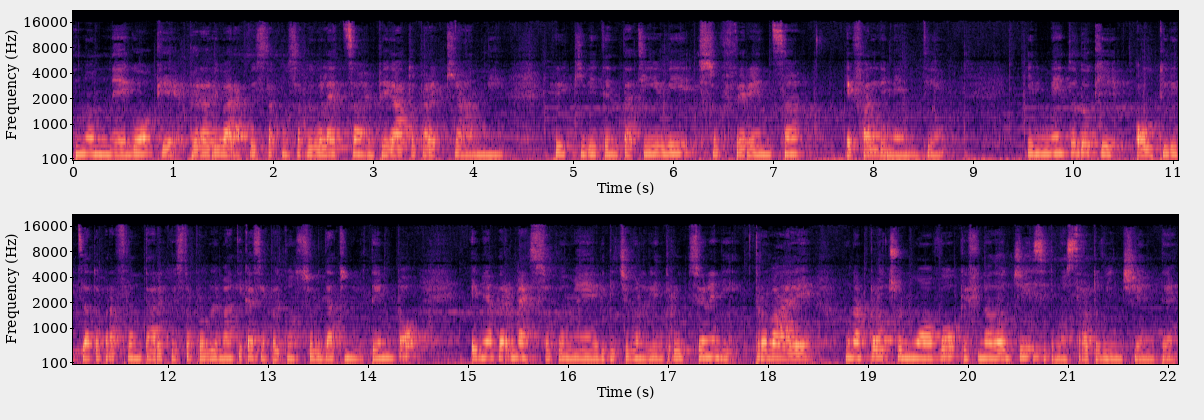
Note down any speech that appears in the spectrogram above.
non nego che per arrivare a questa consapevolezza ho impiegato parecchi anni, ricchi di tentativi, sofferenza e fallimenti. Il metodo che ho utilizzato per affrontare questa problematica si è poi consolidato nel tempo e mi ha permesso, come vi dicevo nell'introduzione, di trovare un approccio nuovo che fino ad oggi si è dimostrato vincente,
